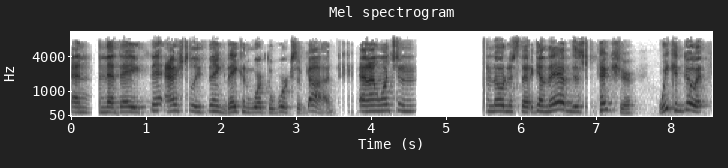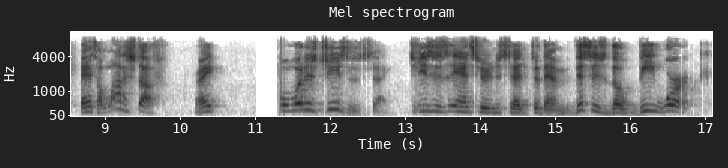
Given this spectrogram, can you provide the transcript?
and, that they th- actually think they can work the works of God. And I want you to notice that again, they have this picture. We can do it, and it's a lot of stuff, right? Well, what does Jesus say? Jesus answered and said to them, "This is the the work.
